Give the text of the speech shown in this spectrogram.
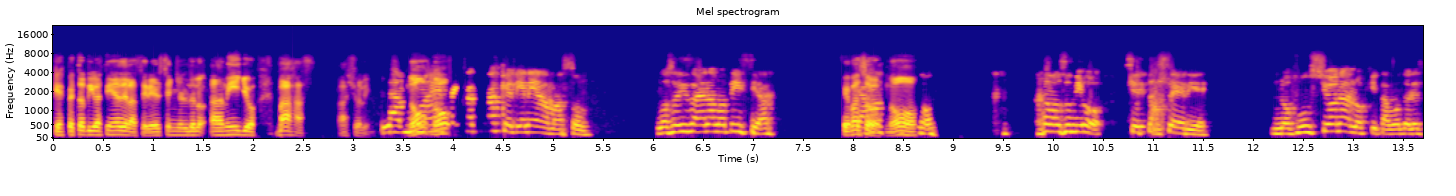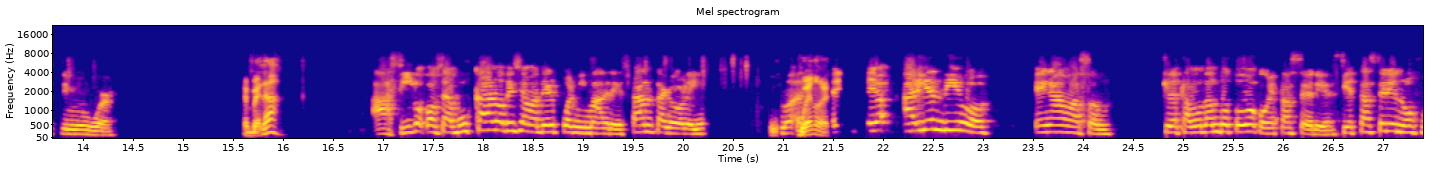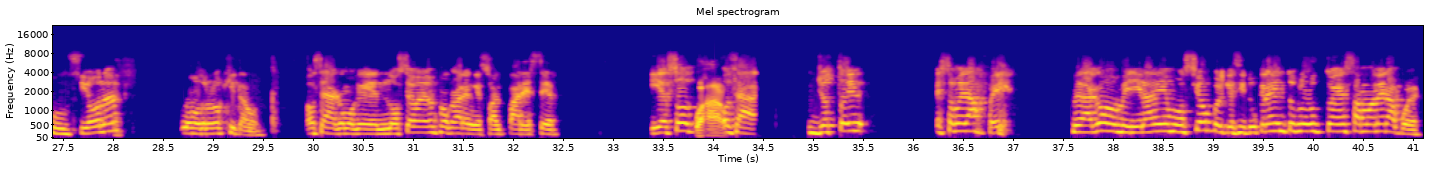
¿Qué expectativas tiene de la serie El Señor de los Anillos? Bajas, actually. Las no, mismas expectativas que tiene Amazon. No sé si saben la noticia. ¿Qué pasó? no. Amazon dijo, si esta serie no funciona, nos quitamos del streaming war. ¿En verdad? Así, o sea, busca la noticia, Matías, por mi madre. Es tanta que lo leí. bueno, es alguien dijo en Amazon que le estamos dando todo con esta serie. Si esta serie no funciona, nosotros los quitamos. O sea, como que no se van a enfocar en eso, al parecer. Y eso, o sea, yo estoy, eso me da fe. Me da como, me llena de emoción, porque si tú crees en tu producto de esa manera, pues...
